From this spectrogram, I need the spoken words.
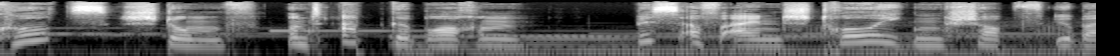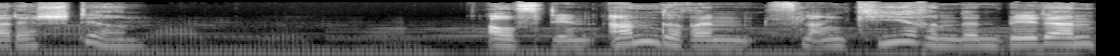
kurz, stumpf und abgebrochen, bis auf einen strohigen Schopf über der Stirn. Auf den anderen, flankierenden Bildern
